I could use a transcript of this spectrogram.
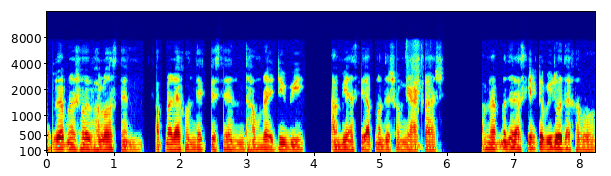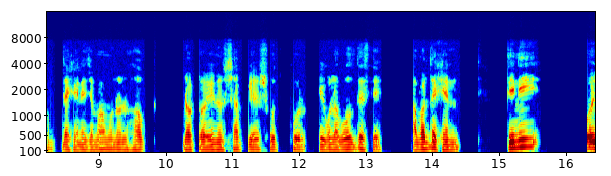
তবে আপনারা সবাই ভালো আছেন। আপনারা এখন দেখতেছেন ধামরাই টিভি। আমি আছি আপনাদের সঙ্গে আকাশ। আমি আপনাদের আজকে একটা ভিডিও দেখাবো। দেখেন এই যে মামুনুল হক, ডক্টর ইউনূস সাহেবকে সুদখোর এগুলা বলতেছে। আবার দেখেন তিনি ওই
